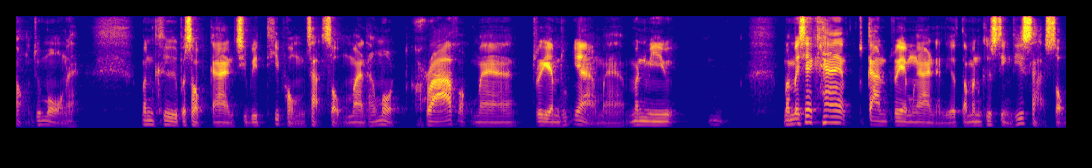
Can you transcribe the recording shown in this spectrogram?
สองชั่วโมงนะ มันคือประสบการณ์ชีวิตที่ผมสะสมมาทั้งหมดคราฟออกมาเตรียมทุกอย่างมา มันมีมันไม่ใช่แค่การเตรียมงานอย่างเดียวแต่มันคือสิ่งที่สะสม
